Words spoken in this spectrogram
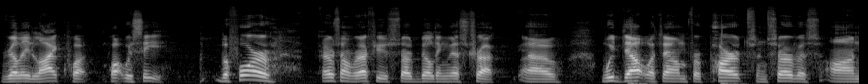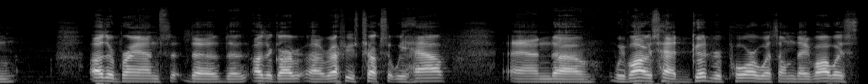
really like what, what we see. Before Arizona Refuse started building this truck, uh, we dealt with them for parts and service on other brands, the, the other uh, refuse trucks that we have and uh, we've always had good rapport with them. They've always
